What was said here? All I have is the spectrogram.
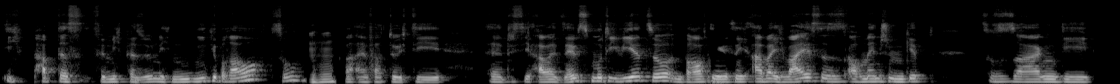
ich habe das für mich persönlich nie gebraucht, so mhm. war einfach durch die äh, durch die Arbeit selbst motiviert so und brauchte jetzt nicht. Aber ich weiß, dass es auch Menschen gibt, sozusagen, die,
